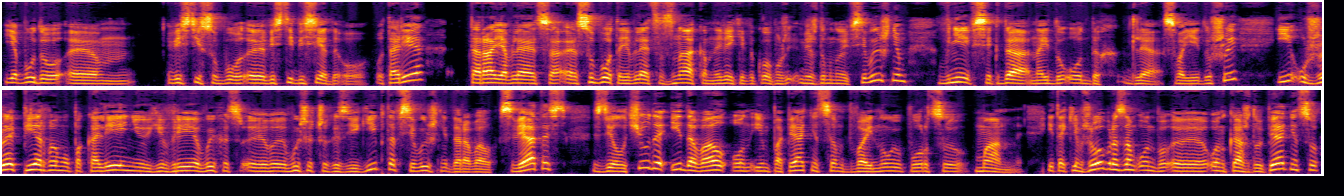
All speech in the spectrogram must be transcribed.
Я буду эм, вести, суббо, э, вести беседы о, о Таре, Тара является, э, суббота является знаком на веки веков между мной и Всевышним. В ней всегда найду отдых для своей души. И уже первому поколению евреев, выход, э, вышедших из Египта, Всевышний даровал святость, сделал чудо и давал он им по пятницам двойную порцию манны. И таким же образом он, э, он каждую пятницу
